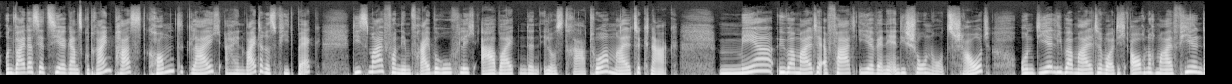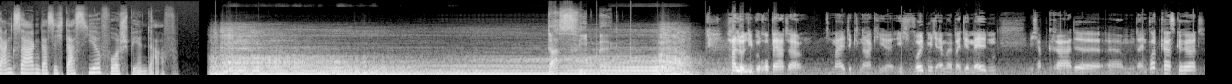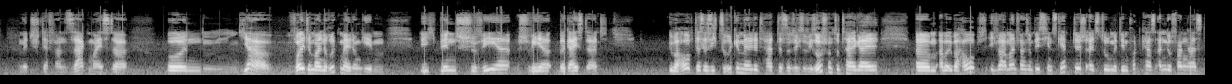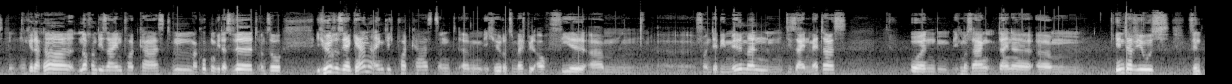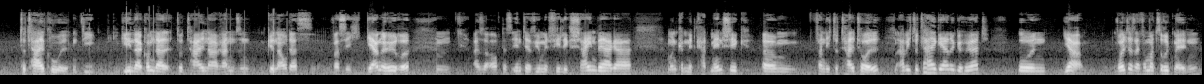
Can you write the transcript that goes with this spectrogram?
Und weil das jetzt hier ganz gut reinpasst, kommt gleich ein weiteres Feedback, diesmal von dem freiberuflich arbeitenden Illustrator Malte Knack. Mehr über Malte erfahrt ihr, wenn ihr in die Shownotes schaut. Und dir, lieber Malte, wollte ich auch nochmal vielen Dank sagen, dass ich das hier vorspielen darf. Das Feedback. Hallo liebe Roberta, Malte Knack hier. Ich wollte mich einmal bei dir melden. Ich habe gerade ähm, deinen Podcast gehört mit Stefan Sagmeister und ja, wollte mal eine Rückmeldung geben. Ich bin schwer, schwer begeistert. Überhaupt, dass er sich zurückgemeldet hat, das ist natürlich sowieso schon total geil. Ähm, aber überhaupt, ich war am Anfang so ein bisschen skeptisch, als du mit dem Podcast angefangen hast. Ich gedacht, na, noch ein Design-Podcast, hm, mal gucken, wie das wird und so. Ich höre sehr gerne eigentlich Podcasts und ähm, ich höre zum Beispiel auch viel ähm, äh, von Debbie Millman, Design Matters. Und ich muss sagen, deine ähm, Interviews sind total cool. Die gehen da, kommen da total nah ran, sind genau das, was ich gerne höre. Also auch das Interview mit Felix Scheinberger und mit Kat Menschik ähm, fand ich total toll. Habe ich total gerne gehört und ja, wollte das einfach mal zurückmelden.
